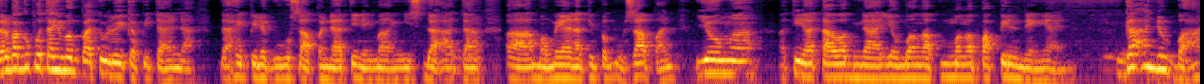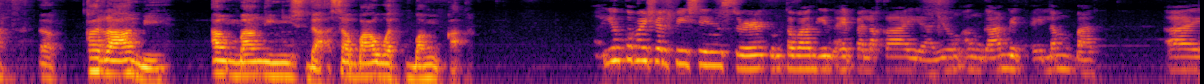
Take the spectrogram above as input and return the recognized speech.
Pero bago po tayo magpatuloy, Kapitan, na dahil pinag-uusapan natin ay mga isda at ah, mamaya natin pag-usapan, yung ah, tinatawag na yung mga mga papel na yan. Gaano ba ah, karami ang mangingisda sa bawat bangka? Yung commercial fishing, sir, kung tawagin ay palakaya, yung ang gamit ay lambat, ay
